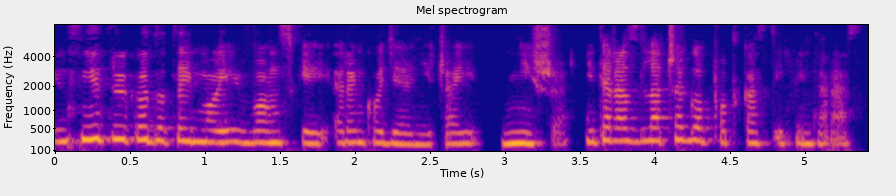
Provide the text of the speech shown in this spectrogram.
więc nie tylko do tej mojej wąskiej rękodzielniczej niszy. I teraz dlaczego podcast i Pinterest?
